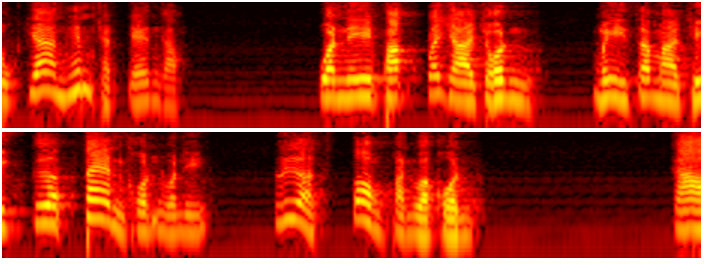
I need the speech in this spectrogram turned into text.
ทุกอย่างเห็นชัดเจนครับ วันนี้พรรคประชาชนมีสมาชิกเกือบแสนคนวันนี้ เลือดต้องพันกว่าคนเก้า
